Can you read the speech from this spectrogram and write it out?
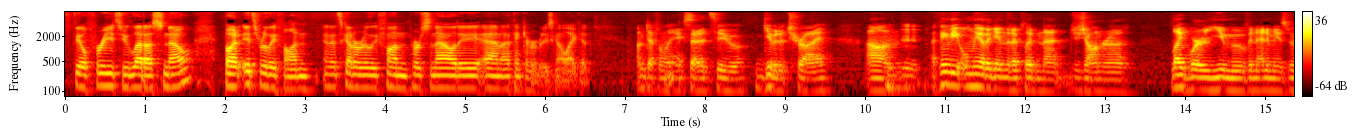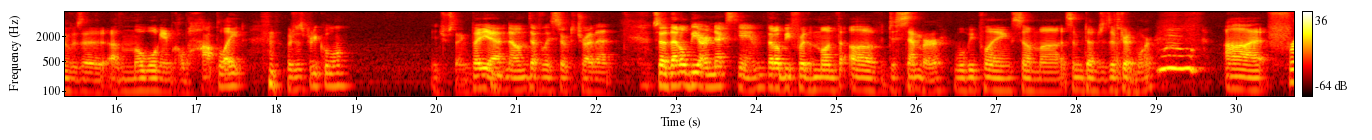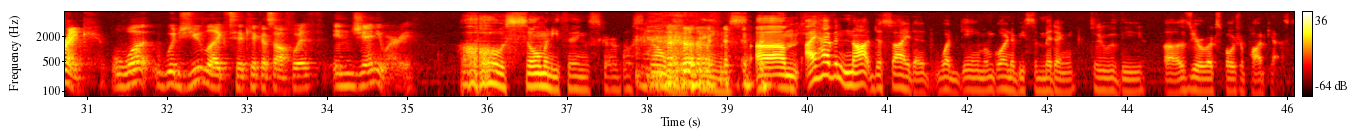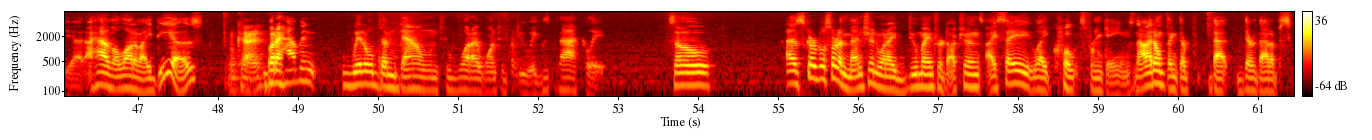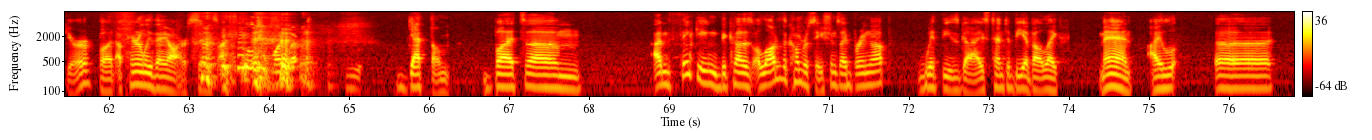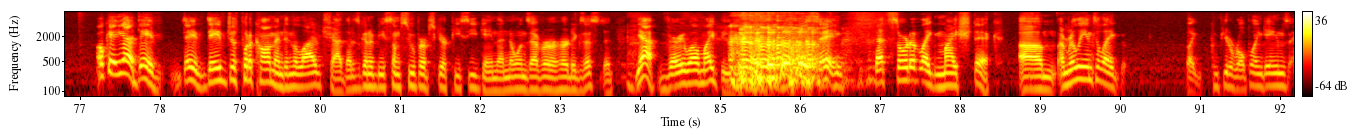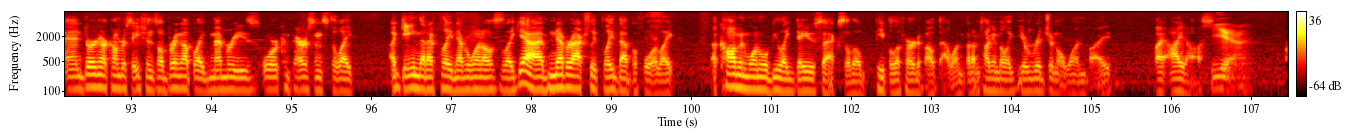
feel free to let us know. But it's really fun, and it's got a really fun personality, and I think everybody's gonna like it. I'm definitely excited to give it a try. Um, Mhm. I think the only other game that I played in that genre, like where you move and enemies move, was a, a mobile game called Hoplite, which was pretty cool. Interesting. But yeah, no, I'm definitely stoked to try that. So that'll be our next game. That'll be for the month of December. We'll be playing some uh, some Dungeons of Dredmor. Woo! Uh, Frank, what would you like to kick us off with in January? Oh, so many things, Skirbo. So many things. Um, I haven't not decided what game I'm going to be submitting to the uh, Zero Exposure podcast yet. I have a lot of ideas, Okay. but I haven't whittled them down to what I want to do exactly. So, as Skirbo sort of mentioned when I do my introductions, I say like quotes from games. Now, I don't think they're that they're that obscure, but apparently they are, since I'm the only one who get them. But um, I'm thinking because a lot of the conversations I bring up with these guys tend to be about like, man, I, uh, okay, yeah, Dave, Dave, Dave just put a comment in the live chat that it's going to be some super obscure PC game that no one's ever heard existed. Yeah, very well might be. I'm just saying that's sort of like my shtick. Um, I'm really into like like computer role playing games, and during our conversations, I'll bring up like memories or comparisons to like a game that I've played, and everyone else is like, "Yeah, I've never actually played that before." Like a common one will be like Deus Ex, although people have heard about that one, but I'm talking about like the original one by by Eidos. Yeah.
